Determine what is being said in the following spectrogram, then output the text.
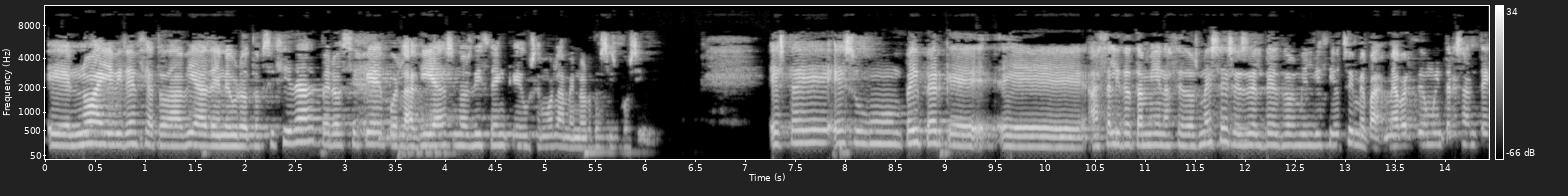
Eh, no hay evidencia todavía de neurotoxicidad, pero sí que pues, las guías nos dicen que usemos la menor dosis posible. Este es un paper que eh, ha salido también hace dos meses, es el del 2018 y me, me ha parecido muy interesante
